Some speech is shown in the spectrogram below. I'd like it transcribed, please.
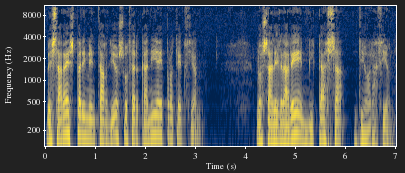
les hará experimentar Dios su cercanía y protección. Los alegraré en mi casa de oración.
